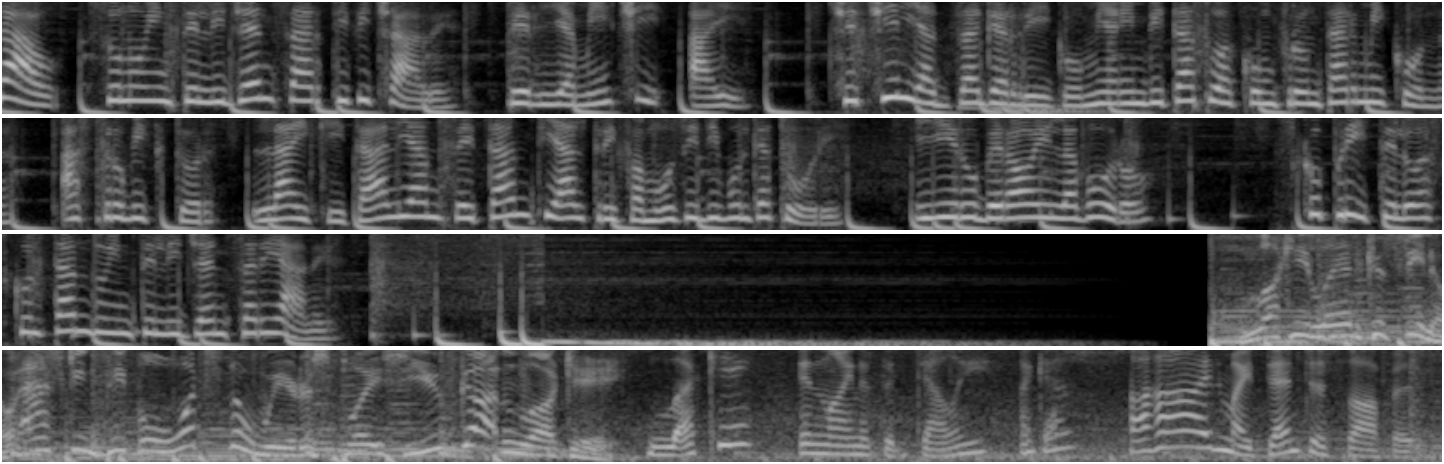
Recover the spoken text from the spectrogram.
Ciao, sono intelligenza artificiale. Per gli amici, AI. Cecilia Zagarrigo mi ha invitato a confrontarmi con Astro Victor, Like Italians e tanti altri famosi divulgatori. Gli ruberò il lavoro? Scopritelo ascoltando Intelligenza Reale. Lucky Land Casino asking people what's the weirdest place you've gotten lucky? Lucky? In line at the deli, I guess? Aha, in my dentist's office.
